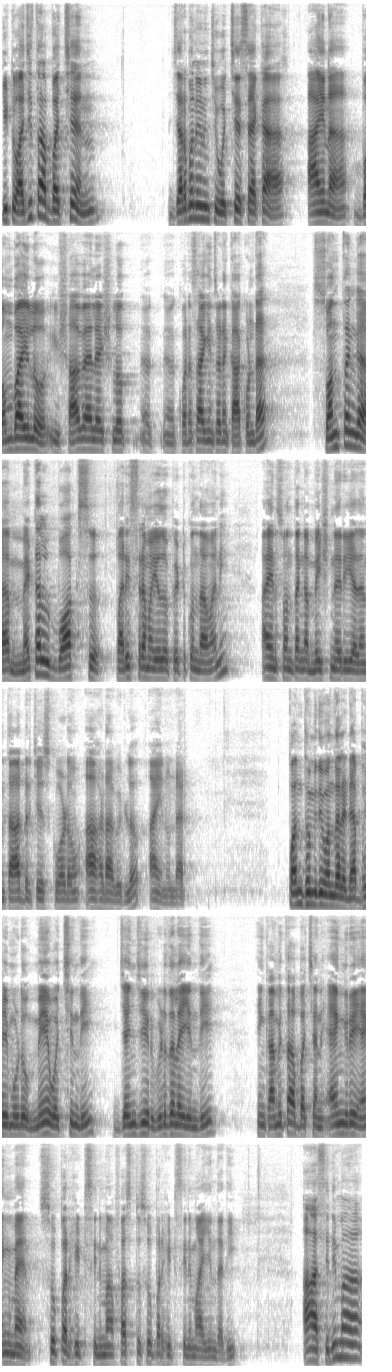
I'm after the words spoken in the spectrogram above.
ఇటు అజితాబ్ బచ్చన్ జర్మనీ నుంచి వచ్చేశాక ఆయన బొంబాయిలో ఈ షా వ్యాలేష్లో కొనసాగించడం కాకుండా సొంతంగా మెటల్ బాక్స్ పరిశ్రమ ఏదో పెట్టుకుందామని ఆయన సొంతంగా మెషినరీ అదంతా ఆర్డర్ చేసుకోవడం ఆ హడావిడిలో ఆయన ఉన్నారు. పంతొమ్మిది వందల డెబ్భై మూడు మే వచ్చింది జంజీర్ విడుదలయ్యింది ఇంకా Amitabh Bachchan angry young man super hit cinema first super hit cinema అయింది అది. ఆ సినిమా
